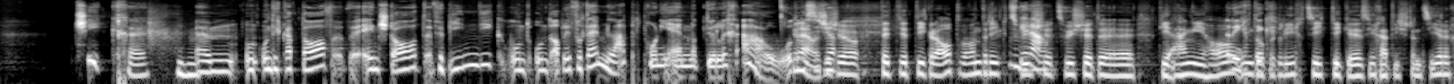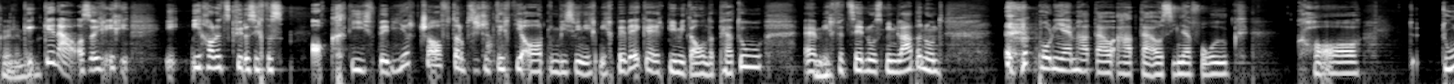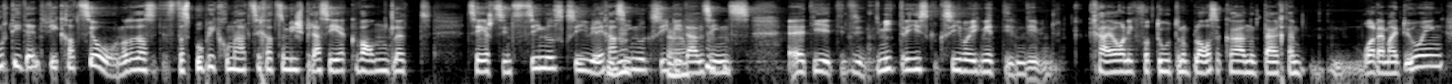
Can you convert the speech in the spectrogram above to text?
schicken. Mhm. Ähm, und, und ich glaube, da entsteht eine Verbindung und, und aber von dem lebt Pony M natürlich auch. Oder? Genau, es ist ja, ja die, die Gratwanderung zwischen, genau. zwischen der, die enge Haare und aber gleichzeitig äh, sich auch distanzieren können. Oder? Genau, also ich, ich, ich, ich habe nicht das Gefühl, dass ich das aktiv bewirtschafte, aber es ist natürlich die Art und Weise, wie ich mich bewege. Ich bin mit anderen per Du, ähm, mhm. ich erzähle aus meinem Leben und Pony M hat auch, hat auch seinen Erfolg gehabt, durch die Identifikation. Oder? Das, das, Publikum hat sich ja zum Beispiel auch sehr gewandelt. Zuerst sind es Singles, gewesen, weil ich mhm. auch Single war, ja. dann sind es äh, die, die, die, die Mit-30er, die irgendwie die, die, keine Ahnung von Tuten und Blasen hatten und gedacht haben, what am I doing?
